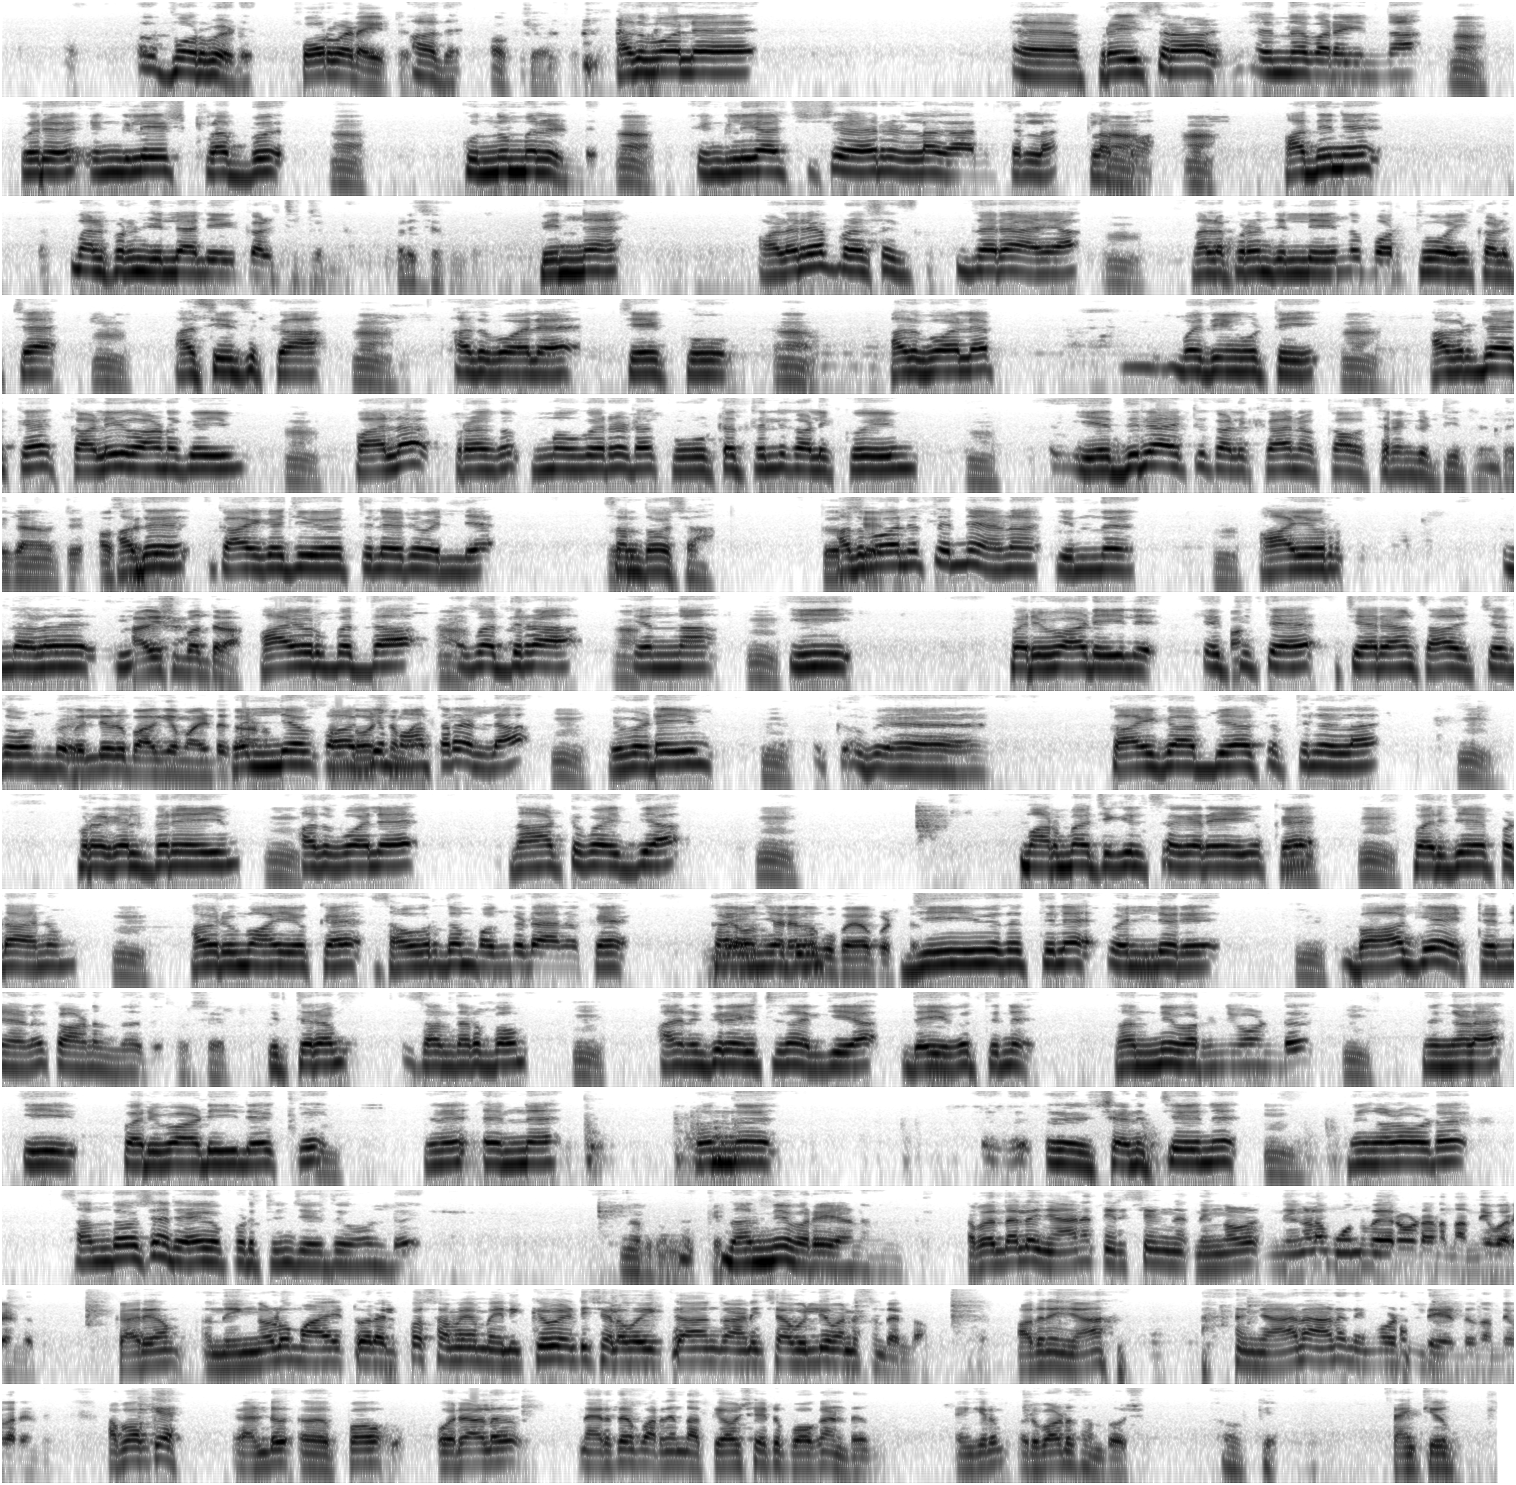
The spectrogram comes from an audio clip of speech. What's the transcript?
ഫോർവേഡ് ഫോർവേഡ് ആയിട്ട്. അതെ. ഓക്കെ ഓക്കെ അതുപോലെ പ്രൈസറാൾ എന്ന് പറയുന്ന ഒരു ഇംഗ്ലീഷ് ക്ലബ്ബ്. കുന്നുമ്മലുണ്ട്. ഇംഗ്ലീഷുകാരുള്ള കാലത്തുള്ള ക്ലബ്ബാണ് അതിന് മലപ്പുറം ജില്ലാ ലീഗ് കളിച്ചിട്ടുണ്ട്. പിന്നെ വളരെ പ്രസിദ്ധരായ മലപ്പുറം ജില്ലയിൽ നിന്ന് പുറത്തു പോയി കളിച്ച അസീസ് ക അതുപോലെ ചേക്കു അതുപോലെ മതിയൻകുട്ടി. അവരുടെയൊക്കെ കളി കാണുകയും പല പ്രമുഖരുടെ കൂട്ടത്തിൽ കളിക്കുകയും. എതിരായിട്ട് കളിക്കാനൊക്കെ അവസരം കിട്ടിയിട്ടുണ്ട്. അത് കായിക ജീവിതത്തിലെ ഒരു വലിയ സന്തോഷമാണ്. അതുപോലെ തന്നെയാണ് ഇന്ന് ആയുർ എന്താണ് ഈ ആയുഷ് ഭദ്ര. ആയുർ ഭദ്ര ഭദ്ര എന്ന. ഈ പരിപാടിയിൽ എത്തിച്ചേരാൻ സാധിച്ചതുകൊണ്ട് വലിയൊരു ഭാഗ്യമായിട്ട് വലിയ ഭാഗ്യം മാത്രമല്ല ഇവിടെയും കായികാഭ്യാസത്തിലുള്ള. പ്രഗത്ഭരെയും അതുപോലെ നാട്ടുവൈദ്യ മർമ്മ ചികിത്സകരെയും ഒക്കെ പരിചയപ്പെടാനും. അവരുമായൊക്കെ സൗഹൃദം പങ്കിടാനൊക്കെ കഴിഞ്ഞതും ജീവിതത്തിലെ വലിയൊരു. ഭാഗ്യമായിട്ട് തന്നെയാണ് കാണുന്നത് ഇത്തരം സന്ദർഭം. അനുഗ്രഹിച്ചു നൽകിയ ദൈവത്തിന് നന്ദി പറഞ്ഞുകൊണ്ട്. നിങ്ങളെ ഈ പരിപാടിയിലേക്ക് എന്നെ- ഒന്ന് ക്ഷണിച്ചതിന് നിങ്ങളോട് സന്തോഷം രേഖപ്പെടുത്തുകയും ചെയ്തുകൊണ്ട്. നന്ദി പറയാണ് അപ്പൊ എന്തായാലും ഞാൻ തിരിച്ച് നിങ്ങൾ നിങ്ങളെ മൂന്ന് പേരോടാണ് നന്ദി പറയേണ്ടത്. കാര്യം നിങ്ങളുമായിട്ട് ഒരു അല്പസമയം എനിക്ക് വേണ്ടി ചെലവഴിക്കാൻ കാണിച്ച വലിയ മനസ്സുണ്ടല്ലോ. അതിന് ഞാൻ ഞാനാണ് നിങ്ങളോട് എന്ത് ചെയ്യേണ്ടത് നന്ദി പറയേണ്ടത്. അപ്പോൾ ഓക്കെ രണ്ട് ഇപ്പോ ഒരാൾ നേരത്തെ പറഞ്ഞത് അത്യാവശ്യമായിട്ട് പോകാണ്ട് എങ്കിലും ഒരുപാട് സന്തോഷം. ഓക്കെ. Thank you.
